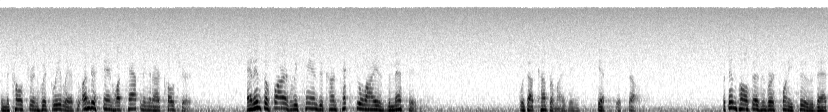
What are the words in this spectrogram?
In the culture in which we live, to understand what's happening in our culture. And insofar as we can, to contextualize the message without compromising it itself. But then Paul says in verse 22 that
